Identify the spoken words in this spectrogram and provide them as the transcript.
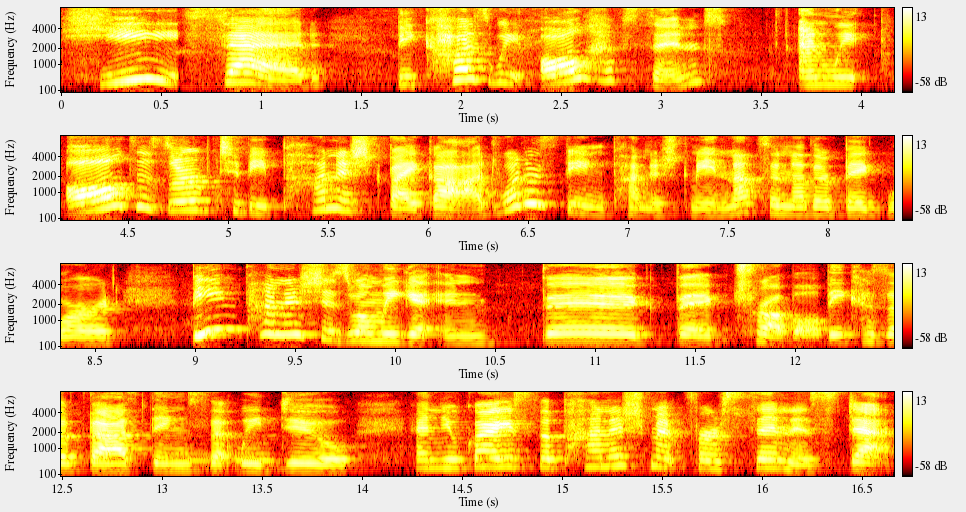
He said, because we all have sinned, and we all deserve to be punished by God. What does being punished mean? That's another big word. Being punished is when we get in big, big trouble because of bad things that we do. And you guys, the punishment for sin is death.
